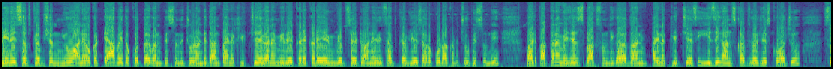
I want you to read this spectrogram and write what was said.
మేనేజ్ సబ్స్క్రిప్షన్ న్యూ అనే ఒక ట్యాబ్ అయితే కొత్తగా కనిపిస్తుంది చూడండి. దానిపైన క్లిక్ చేయగానే మీరు ఎక్కడెక్కడ ఏం వెబ్సైట్ అనేది సబ్స్క్రైబ్ చేశారో కూడా అక్కడ చూపిస్తుంది. వాటి పక్కన మెసేజెస్ బాక్స్ ఉంది కదా దానిపైన క్లిక్ చేసి ఈజీగా అన్సబ్స్క్రైబ్ చేసుకోవచ్చు. సో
